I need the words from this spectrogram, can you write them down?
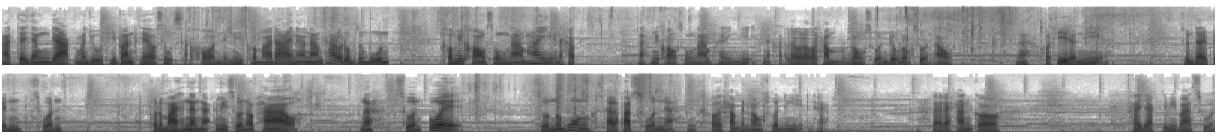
อาจจะยังอยากมาอยู่ที่บ้านแพ้วสมุทรสาครอย่างนี้ก็มาได้นะน้ำท่าอุดมสมบูรณ์ เขามีคลองส่งน้ำให้นะครับนะมีคลองส่งน้ำให้อย่างนี้นะครับแล้วเราก็ทำร่องสวนยกร่องสวนเอานะเพราะที่แถวนี้ส่วนใหญ่เป็นสวนผลไม้ทั้งนั้นนะมีสวนมะพร้าวนะสวนกล้วยสวนมะม่วงสารพัดสวนนะเขาทำเป็นร่องสวนอย่างนี้นะครับหลายๆท่านก็ถ้าอยากจะมีบ้านสวน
